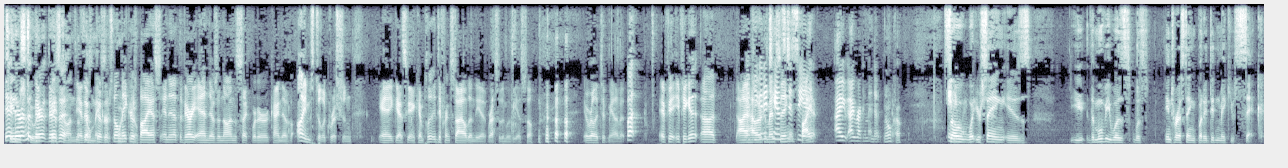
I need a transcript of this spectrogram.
There, there's a, there, there's based a, on the there's, filmmaker's, there's a filmmaker's bias, and then at the very end, there's a non sequitur kind of "I'm still a Christian," and it gets a completely different style than the rest of the movie is. So it really took me out of it. But if you, if you get, uh, I if highly you get a recommend seeing to it. see Buy it, it. I, I recommend it. Okay. So Anyway. what you're saying is, you, the movie was was interesting, but it didn't make you sick.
